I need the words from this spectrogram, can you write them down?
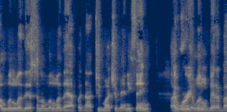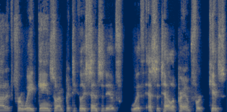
a little of this and a little of that, but not too much of anything. I worry a little bit about it for weight gain, so I'm particularly sensitive with escitalopram for kids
